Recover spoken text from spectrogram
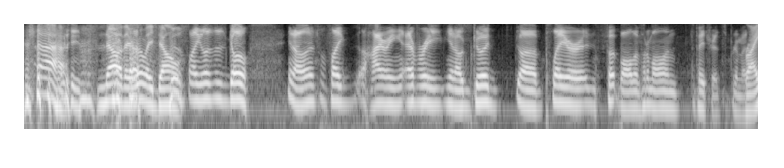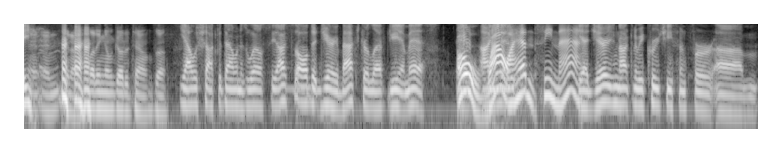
no, they really don't. it's like let's just go. You know, it's like hiring every you know good uh, player in football and put them all on the Patriots, pretty much, Right. And, and you know, letting them go to town. So Yeah, I was shocked with that one as well. See, I saw that Jerry Baxter left GMS. Oh, And wow, knew- I hadn't seen that. Yeah, Jerry's not going to be crew chiefing for um,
